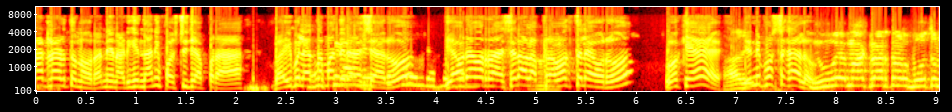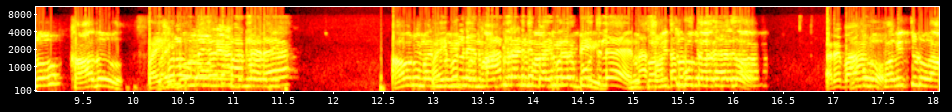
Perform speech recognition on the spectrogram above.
మాట్లాడుతున్నావురా? నేను అడిగిన దానికి ఫస్ట్ చెప్పరా? బైబిల్ ఎంతమంది రాశారు? ఎవరెవరు రాశారు? అలా ప్రవక్తలు ఎవరు? ఓకే ఎన్ని పుస్తకాలు? నువ్వే మాట్లాడుతున్నావు బూతులు? కాదు. బైబిల్ బైబిల్లో ఉన్నాయని ఉన్నాయి అంటున్నావు మాట్లాడా? అది. అవును బైబిల్ నేను మాట్లాడింది బైబిల్? బూతులే. నా సొంత పవిత్రుడు బూతులు కాదు? అరే బాబు. పవిత్రుడువా?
